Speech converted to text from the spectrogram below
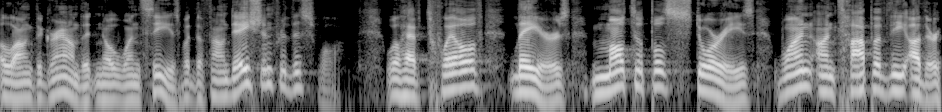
along the ground that no one sees. But the foundation for this wall will have 12 layers, multiple stories, one on top of the other,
